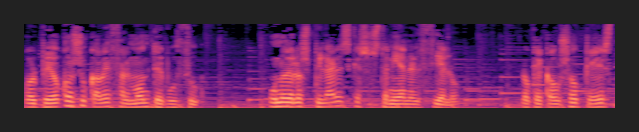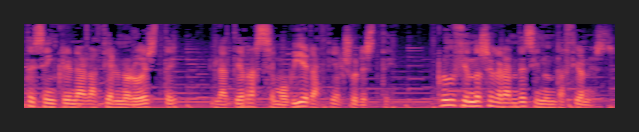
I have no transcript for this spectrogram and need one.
golpeó con su cabeza al monte Buzu, uno de los pilares que sostenían el cielo, lo que causó que éste se inclinara hacia el noroeste y la tierra se moviera hacia el sureste, produciéndose grandes inundaciones.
